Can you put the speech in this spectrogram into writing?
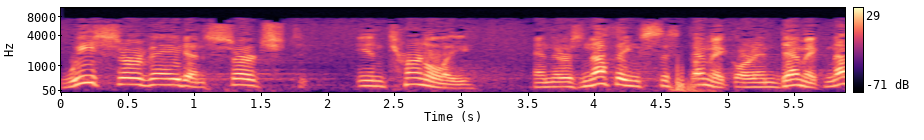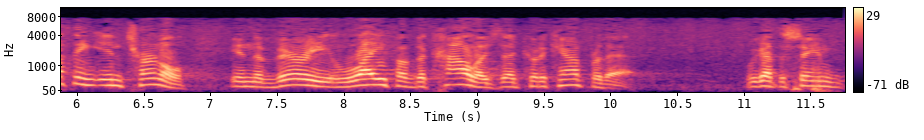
We surveyed and searched internally, and there's nothing systemic or endemic, nothing internal in the very life of the college that could account for that. We got the same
